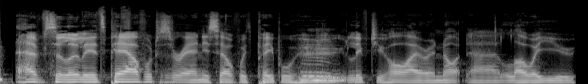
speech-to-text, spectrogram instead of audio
Absolutely. It's powerful to surround yourself with people who mm. lift you higher and not uh, lower you.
